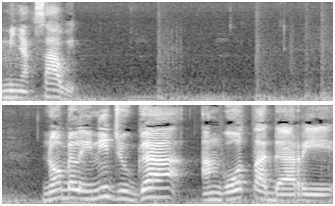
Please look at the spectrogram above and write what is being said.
minyak sawit. Nobel ini juga anggota dari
